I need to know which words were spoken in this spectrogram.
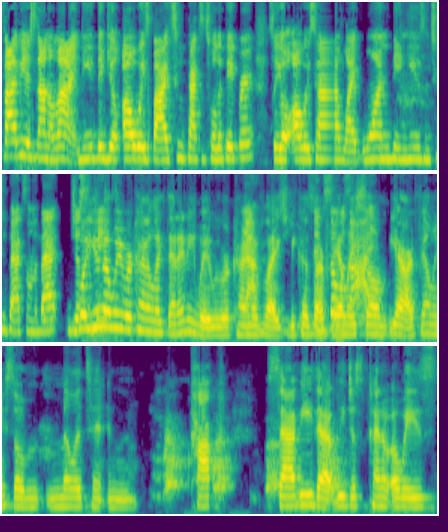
five years down the line, do you think you'll always buy two packs of toilet paper? So you'll always have like one being used and two packs on the back. well, you case? know, we were kind of like that anyway. We were kind yeah. of like because and our so family so yeah, our family's so militant and cop savvy that we just kind of always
